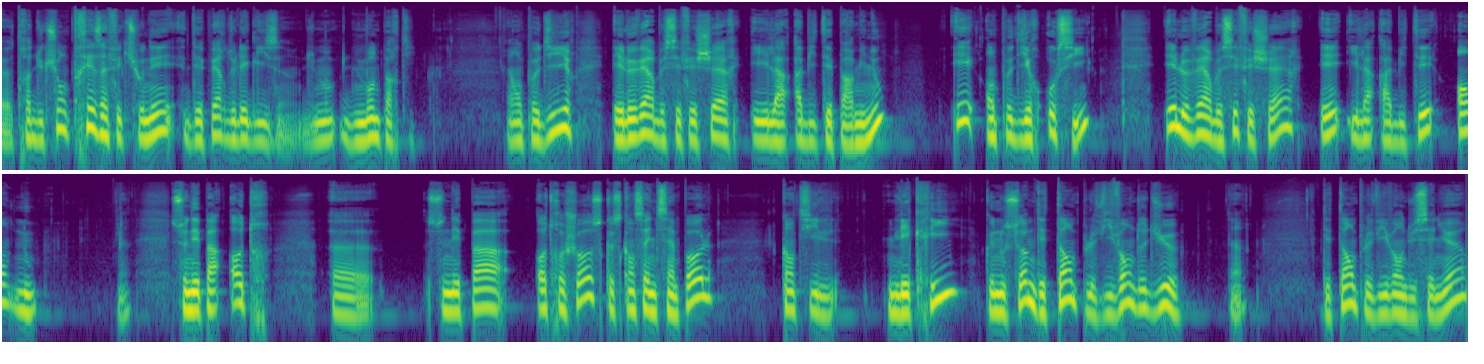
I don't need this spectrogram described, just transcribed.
euh, traduction très affectionnée des pères de l'Église, d'une bonne partie. On peut dire et le Verbe s'est fait chair et il a habité parmi nous. Et on peut dire aussi et le Verbe s'est fait chair et il a habité en nous. Ce n'est pas autre, euh, ce n'est pas autre chose que ce qu'enseigne saint Paul quand il écrit que nous sommes des temples vivants de Dieu, hein. des temples vivants du Seigneur,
